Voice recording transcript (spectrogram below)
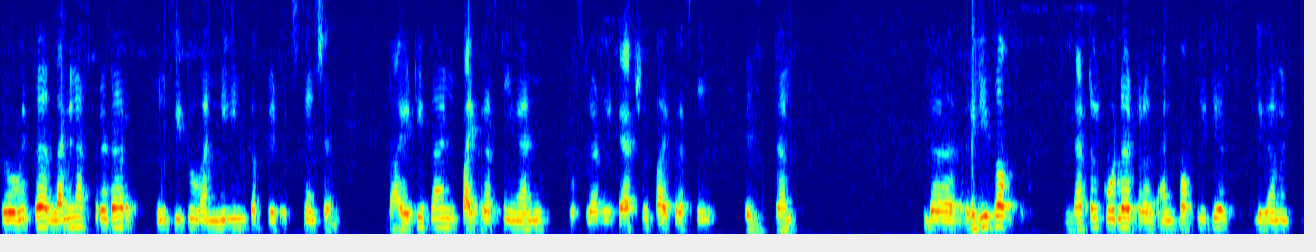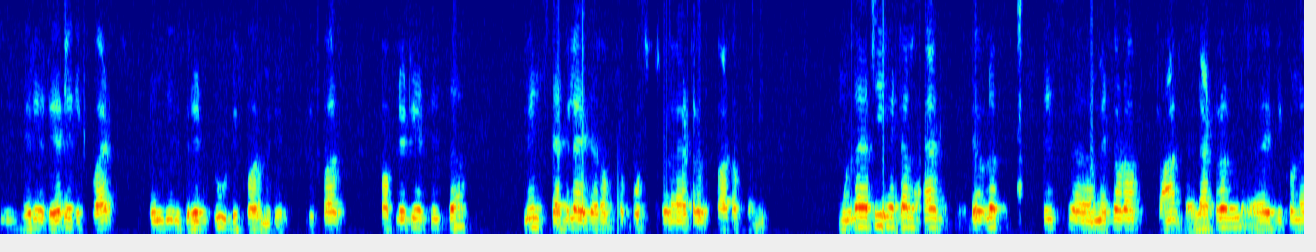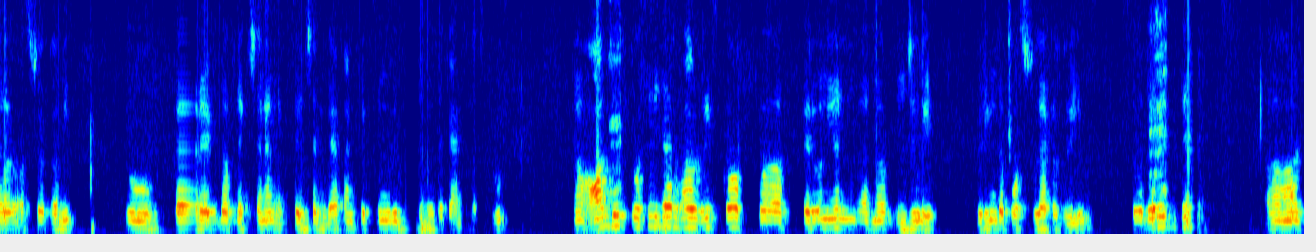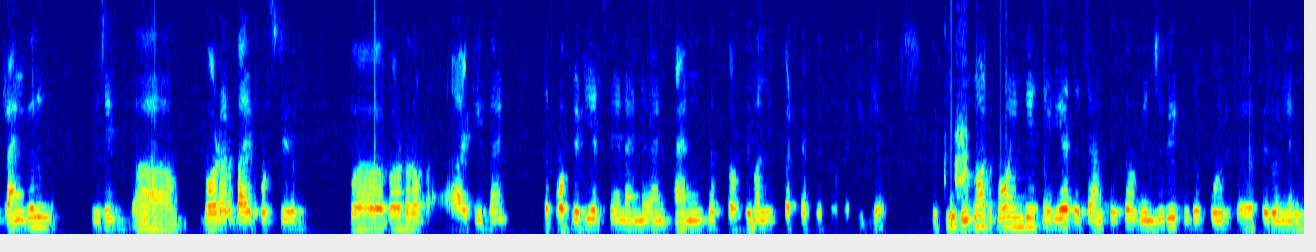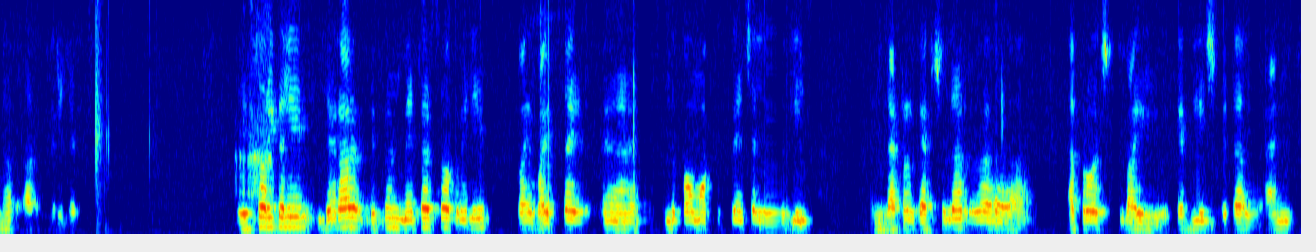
So with the lamina spreader in situ and knee incomplete extension, the IT band pie and posterolateral capsule pie is done. The release of lateral collateral and popliteus ligaments is very rarely required in these grade 2 deformities because popliteus is the main stabilizer of the posterolateral part of the knee. Mullaji et al. has developed this uh, method of lateral uh, epicondylar osteotomy to correct the flexion and extension gap and fixing with, the cancellous screw. Now, all these procedures have risk of uh, peroneal nerve injury during the posterolateral release. So there is this uh, triangle which is uh, bordered by posterior uh, border of IT band, the popliteus tendon, and, and, and the proximal surface of the tibia. If you do not go in this area, the chances of injury to the uh, peroneal nerve are very less. Historically, there are different methods of release by Whiteside uh, in the form of sequential release, lateral capsular uh, approach by Keblish et al. and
